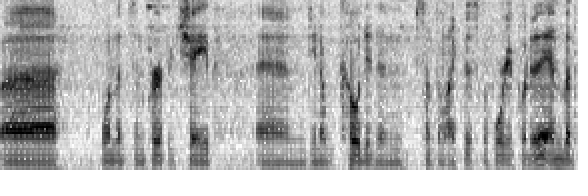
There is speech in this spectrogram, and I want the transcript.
uh, one that's in perfect shape and, you know, coated in something like this before you put it in, but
